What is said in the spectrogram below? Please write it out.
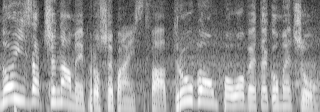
No i zaczynamy, proszę Państwa, drugą połowę tego meczu.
